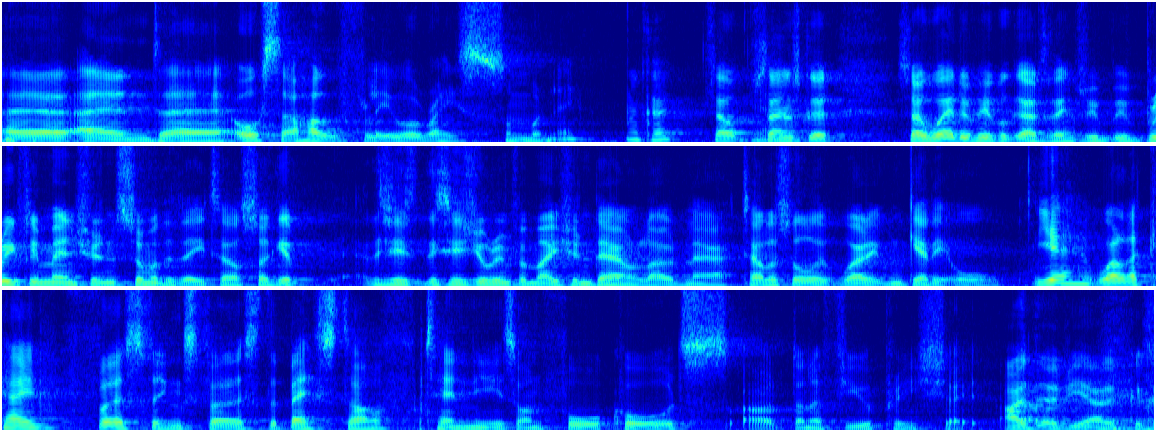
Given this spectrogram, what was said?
uh, and uh, also hopefully we'll raise some money. Okay, so yeah. sounds good. So where do people go to things? We, we briefly mentioned some of the details. So give this is this is your information download now. Tell us all where you can get it all. Yeah, well, okay. First things first. The best of ten years on four chords. I don't know if you appreciate. It. I do, yeah, because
